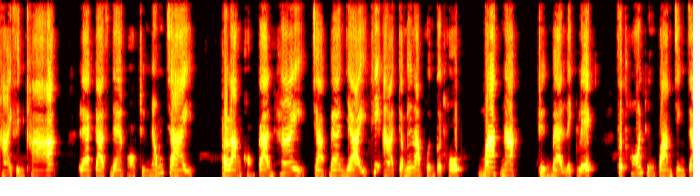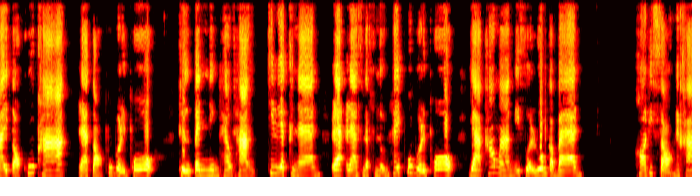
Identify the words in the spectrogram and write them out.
ขายสินค้า และการแสดงออกถึงน้ำใจ พลังของการให้จากแบรนด์ใหญ่ที่อาจจะไม่รับผลกระทบมากนัก ถึงแบรนด์เล็กๆ สะท้อนถึงความจริงใจต่อคู่ค้า และต่อผู้บริโภค ถือเป็นหนึ่งแนวทางที่เรียกคะแนน และแรงสนับสนุนให้ผู้บริโภค อยากเข้ามามีส่วนร่วมกับแบรนด์ ข้อที่ 2 นะคะ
